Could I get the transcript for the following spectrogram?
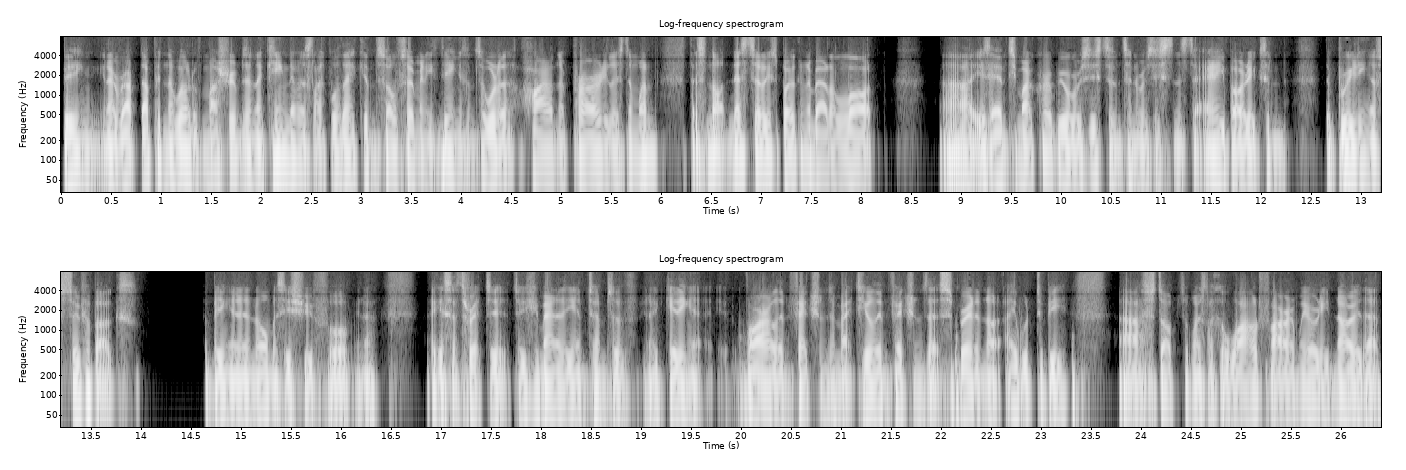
being you know wrapped up in the world of mushrooms and the kingdom, it's like well they can solve so many things. And so what are high on the priority list? And one that's not necessarily spoken about a lot uh, is antimicrobial resistance and resistance to antibiotics and the breeding of superbugs being an enormous issue for you know I guess, a threat to, to humanity in terms of you know getting viral infections and bacterial infections that spread and not able to be uh, stopped, almost like a wildfire. And we already know that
